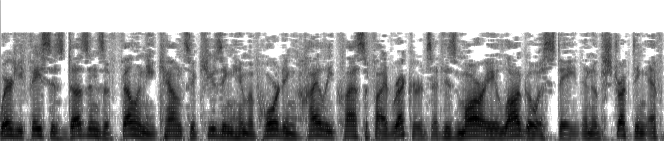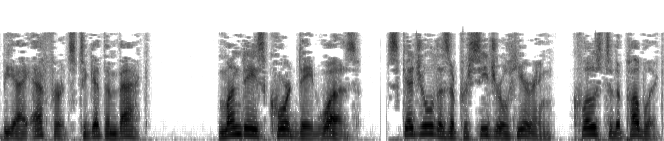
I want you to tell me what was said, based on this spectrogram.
where he faces dozens of felony counts accusing him of hoarding highly classified records at his Mar-a-Lago estate and obstructing FBI efforts to get them back. Monday's court date was scheduled as a procedural hearing, closed to the public,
